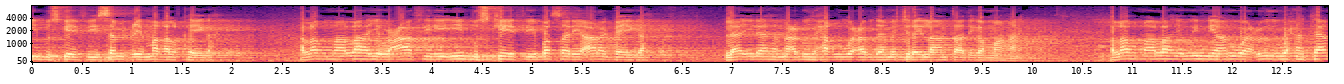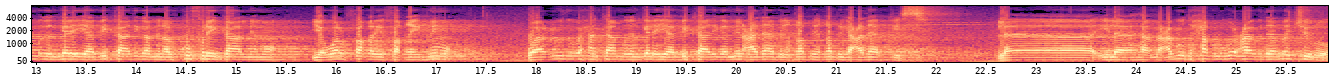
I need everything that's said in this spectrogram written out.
ii buskee fii samcii maqalkayga allaahuma allah yow caafinii ii buskee fii basarii araggayga. Laa ilaaha macbuud xaq lagu caabudaa ma jiro ilaa anta adiga maahane allaahuma allah yow innii anugu acuudu waxaan kaa magangelayaa bika adiga min alkufri gaalnimo iyo walfaqri faqiirnimo. Wa acuudu waxaan kaa magangelayaa bika adiga min cadaabi alqabri qabriga cadaabkiisa laa ilaaha macbuud xaq lagu caabudaa ma jiro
